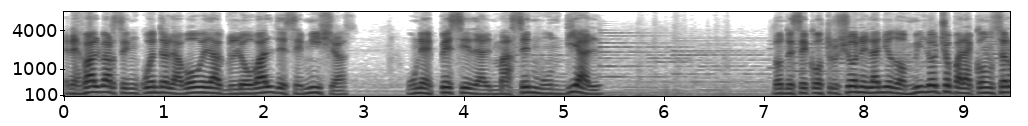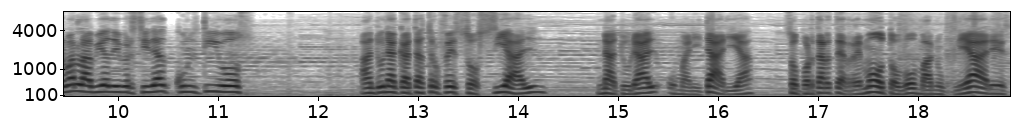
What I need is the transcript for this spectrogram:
En Svalbard se encuentra la bóveda global de semillas, una especie de almacén mundial, donde se construyó en el año 2008 para conservar la biodiversidad, cultivos, ante una catástrofe social, natural, humanitaria, soportar terremotos, bombas nucleares,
